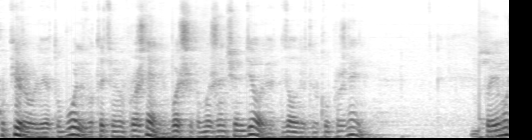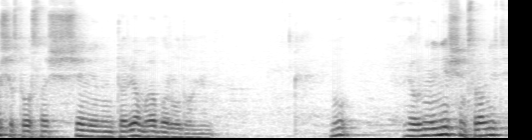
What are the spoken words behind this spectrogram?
купировали эту боль вот этими упражнениями. Больше-то мы же ничего не делали, делали только упражнения. Преимущество оснащения инвентарем и оборудованием. Ну, я говорю, мне не с чем сравнить.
